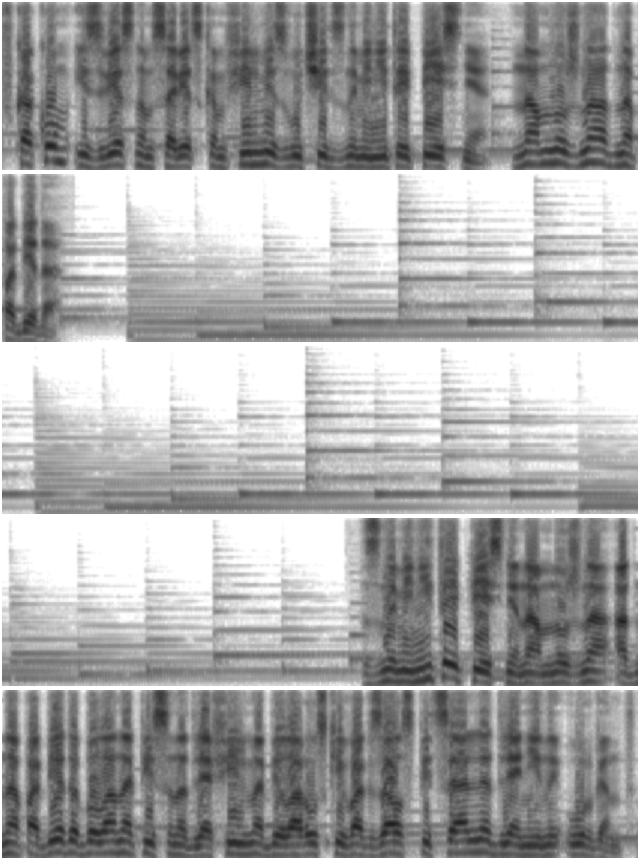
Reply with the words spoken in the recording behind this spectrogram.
В каком известном советском фильме звучит знаменитая песня «Нам нужна одна победа»? Знаменитая песня «Нам нужна одна победа» была написана для фильма «Белорусский вокзал» специально для Нины Ургант.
